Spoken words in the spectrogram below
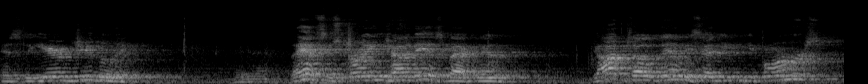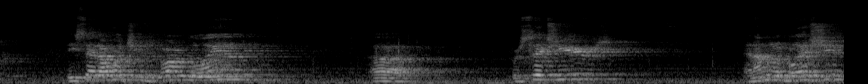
It's the year of Jubilee. They had some strange ideas back then. God told them, He said, You, you farmers, He said, I want you to farm the land uh, for six years, and I'm going to bless you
